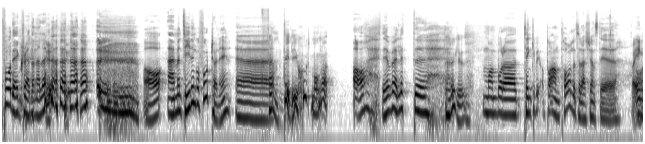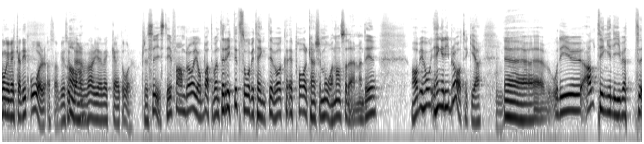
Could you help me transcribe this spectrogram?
få den credden eller? ja, nej, men tiden går fort hörni. Eh, 50, det är ju sjukt många. Ja, det är väldigt... Eh, Herregud. om man bara tänker på antalet så där känns det... Ja, En gång i veckan, det är ett år. Alltså. Vi har suttit Ja. här varje vecka ett år. Precis, det är fan bra jobbat. Det var inte riktigt så vi tänkte. Det var ett par kanske månader sådär, men det... Ja, vi hänger i bra tycker jag. Eh, och det är ju allting i livet eh,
